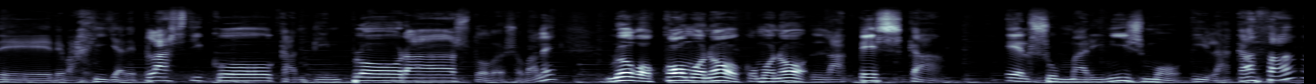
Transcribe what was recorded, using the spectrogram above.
de, vajilla de plástico, cantimploras, todo eso, ¿vale? Luego, cómo no, cómo no, la pesca, el submarinismo y la caza.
